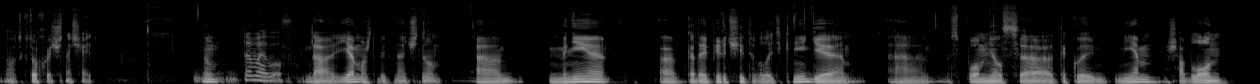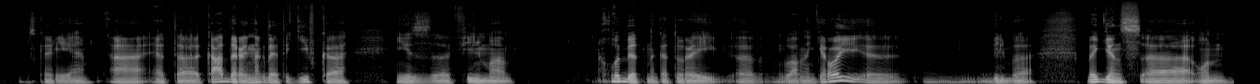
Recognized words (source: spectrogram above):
Вот кто хочет начать? Ну, Давай, Вов. Да, я, может быть, начну. А, мне, а, когда я перечитывал эти книги, а, вспомнился такой мем, шаблон, скорее. Это кадр, иногда это гифка из э, фильма «Хоббит», на которой э, главный герой э, Бильбо Бэггинс, он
